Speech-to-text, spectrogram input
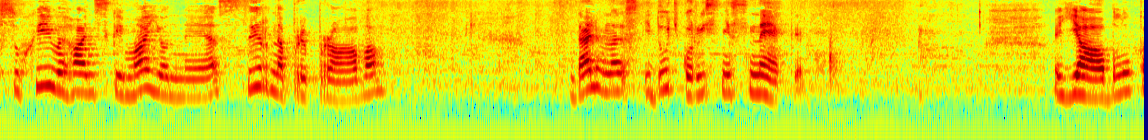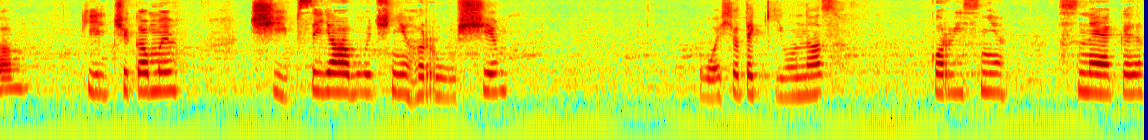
сухий веганський майонез, сирна приправа. Далі у нас йдуть корисні снеки. Яблука кільчиками, чіпси яблучні, груші. Ось отакі у нас корисні снеки,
